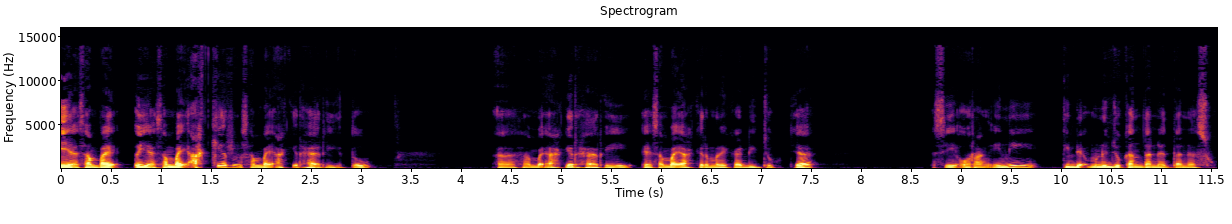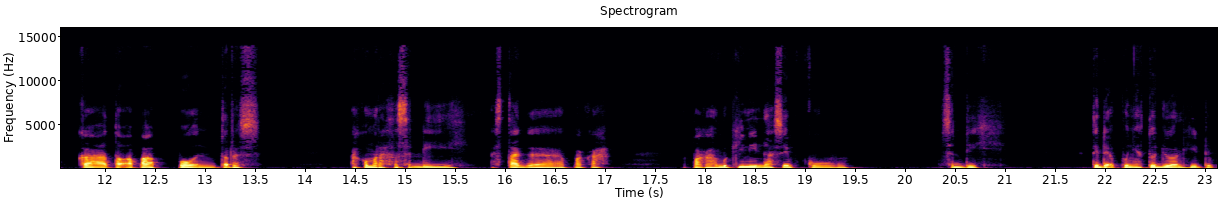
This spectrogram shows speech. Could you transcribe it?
iya sampai oh iya sampai akhir sampai akhir hari itu uh, sampai akhir hari eh sampai akhir mereka di Jogja si orang ini tidak menunjukkan tanda-tanda suka atau apa pun. Terus aku merasa sedih. Astaga apakah apakah begini nasibku? Sedih. Tidak punya tujuan hidup.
